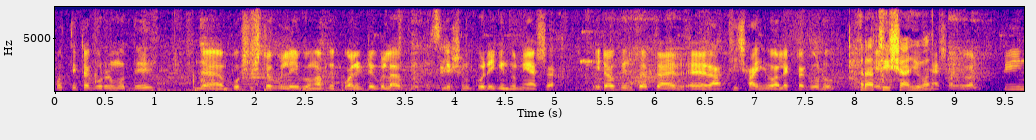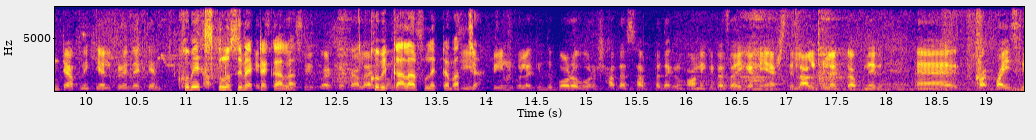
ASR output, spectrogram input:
প্রত্যেকটা গরুর মধ্যে বৈশিষ্ট্যগুলো এবং আপনি কোয়ালিটিগুলো সিলেকশন করেই কিন্তু নিয়ে আসা। এটাও কিন্তু আপনার রাথি শাহিওয়াল একটা গরু। রাথি শাহিওয়াল। হ্যাঁ শাহিওয়াল। প্রিন্টটা আপনি খেয়াল করে দেখেন। খুব এক্সক্লুসিভ একটা কালার খুবই কালারফুল একটা বাচ্চা। প্রিন্টগুলো কিন্তু বড় বড়। সাদা সাপটা দেখেন অনেকটা জায়গা নিয়ে আসছে। লালগুলো একটু আপনার পাইছে।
